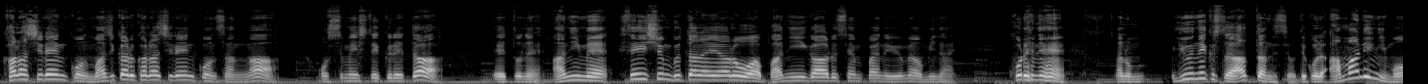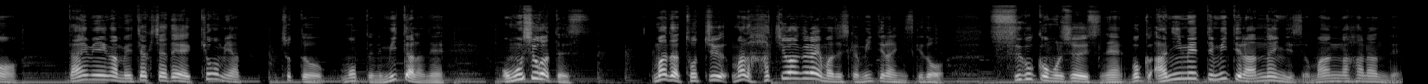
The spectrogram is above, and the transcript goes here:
からしれんこんマジカルからしれんこんさんがおすすめしてくれたえっとねアニメ「青春豚野郎はバニーガール先輩の夢を見ない」これねあの UNEXT であったんですよ。でこれあまりにも題名がめちゃくちゃで興味はちょっと持ってね見たらね面白かったです。まだ途中まだ8話ぐらいまでしか見てないんですけどすごく面白いですね。僕アニメって見てらんないんですよ。漫画派なんで。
